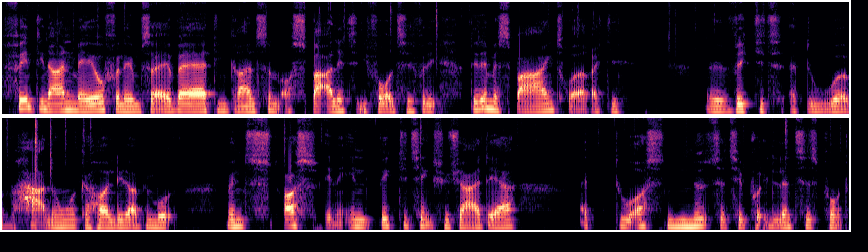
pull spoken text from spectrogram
find din egen mavefornemmelse af, hvad er din grænse, og spar lidt i forhold til, fordi det der med sparring, tror jeg er rigtig øh, vigtigt, at du øh, har nogen, der kan holde lidt op imod. Men også en, en vigtig ting, synes jeg, det er, at du er også nødt til på et eller andet tidspunkt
